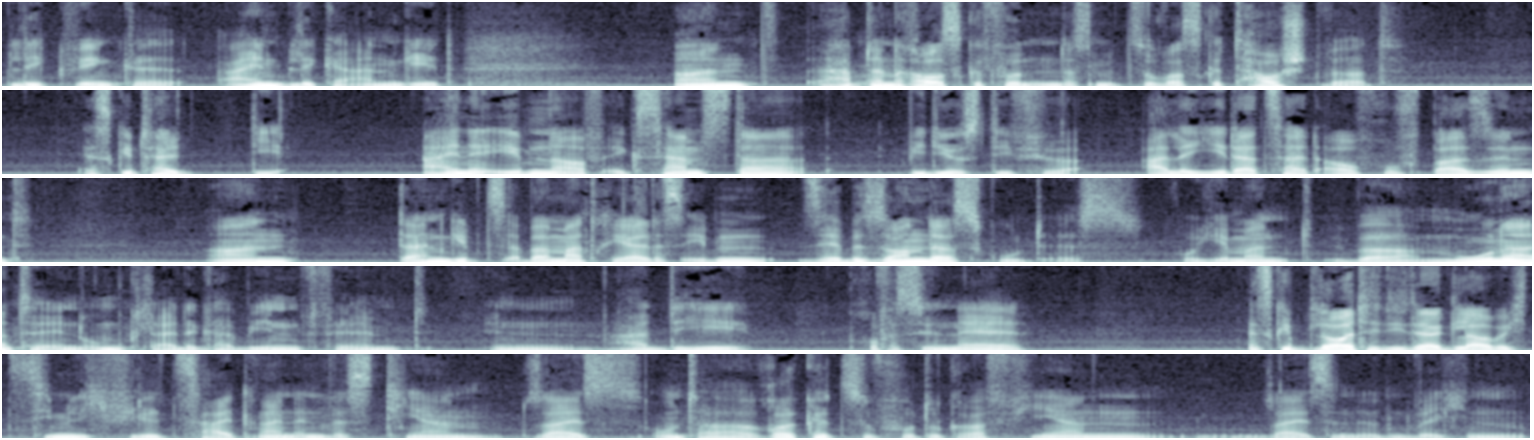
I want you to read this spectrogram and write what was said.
Blickwinkel, Einblicke angeht. Und habe dann rausgefunden, dass mit sowas getauscht wird. Es gibt halt die eine Ebene auf X-Hamster, Videos, die für alle jederzeit aufrufbar sind. Und dann gibt es aber Material, das eben sehr besonders gut ist, wo jemand über Monate in Umkleidekabinen filmt, in HD, professionell. Es gibt Leute, die da, glaube ich, ziemlich viel Zeit rein investieren, sei es unter Röcke zu fotografieren, sei es in irgendwelchen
